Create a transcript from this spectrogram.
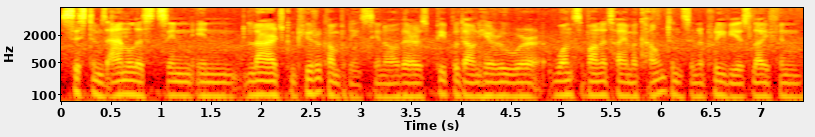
systems analysts in, in large computer companies. You know, there's people down here who were once upon a time accountants in a previous life in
